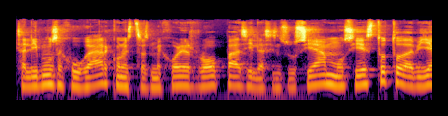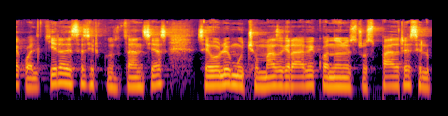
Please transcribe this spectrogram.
salimos a jugar con nuestras mejores ropas y las ensuciamos y esto todavía cualquiera de estas circunstancias se vuelve mucho más grave cuando nuestros padres se lo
